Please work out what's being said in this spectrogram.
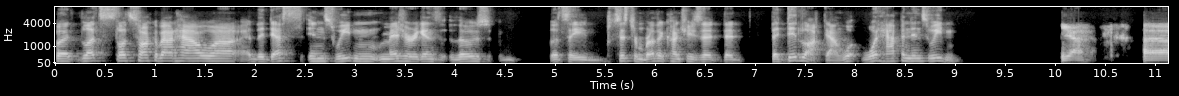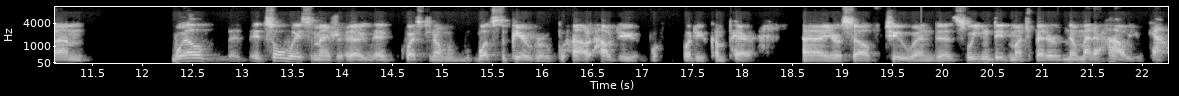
But let's let's talk about how uh, the deaths in Sweden measure against those, let's say, sister and brother countries that that that did lockdown. What what happened in Sweden? Yeah. Um, well, it's always a measure, a question of what's the peer group. How how do you what do you compare uh, yourself to? And uh, Sweden did much better, no matter how you count.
